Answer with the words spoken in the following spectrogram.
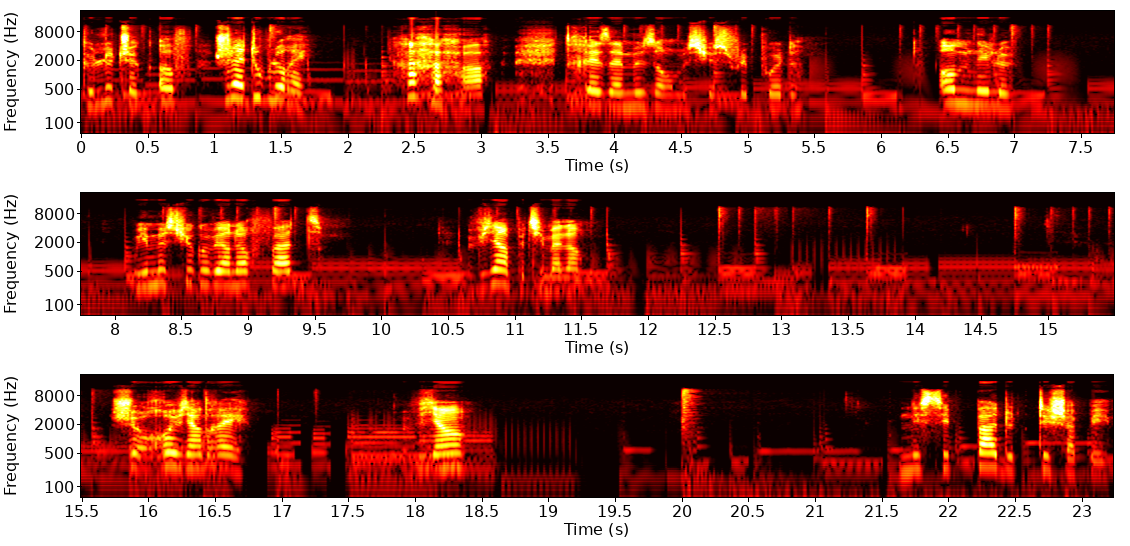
que LeChuck offre, je la doublerai. Ha ha Très amusant, monsieur Threepwood. Emmenez-le. Oui, monsieur gouverneur Fat. Viens, petit malin. Je reviendrai. Viens. N'essaie pas de t'échapper.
